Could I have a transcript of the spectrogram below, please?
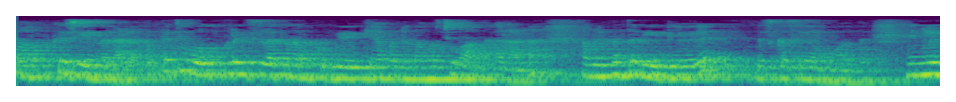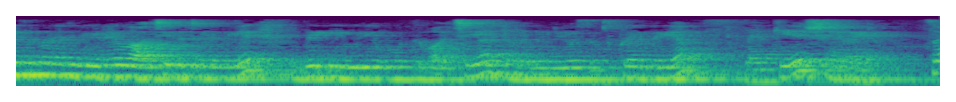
വർക്ക് ചെയ്യുന്ന ഒരാൾ പ്രത്യേകിച്ച് വർക്ക് പ്ലേസിലൊക്കെ നമുക്ക് ഉപയോഗിക്കാൻ പറ്റുന്ന കുറച്ച് വാക്കുകളാണ് നമ്മൾ ഇന്നത്തെ വീഡിയോയിൽ ഡിസ്കസ് ചെയ്യാൻ പോകുന്നത്. നിങ്ങൾ ഇതിന് മുന്നേ വീഡിയോ വാച്ച് ചെയ്തിട്ടില്ലെങ്കിൽ ഇത് ഈ വീഡിയോ വാച്ച് ചെയ്യുക. ഞങ്ങളുടെ വീഡിയോ സബ്സ്ക്രൈബ് ചെയ്യുക ലൈക്ക് ചെയ്യുക ഷെയർ ചെയ്യുക. So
